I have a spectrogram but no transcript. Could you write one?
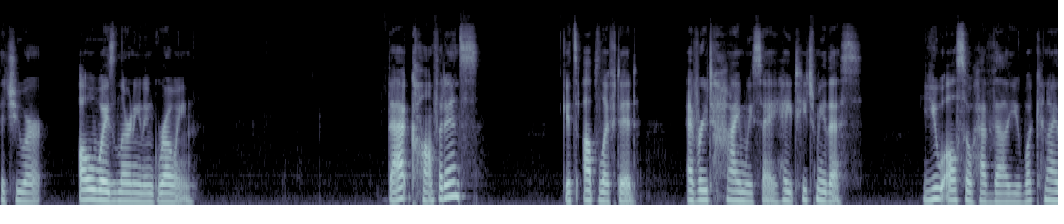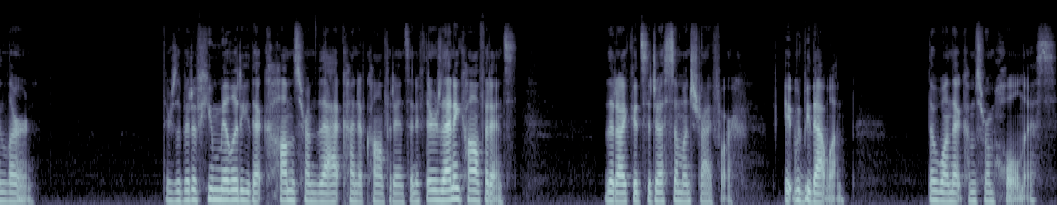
that you are always learning and growing. That confidence gets uplifted every time we say, Hey, teach me this. You also have value. What can I learn? There's a bit of humility that comes from that kind of confidence. And if there's any confidence that I could suggest someone strive for, it would be that one the one that comes from wholeness,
